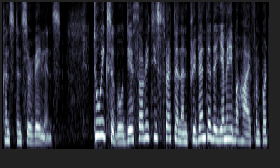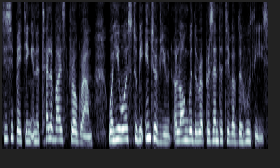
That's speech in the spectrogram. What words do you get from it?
constant surveillance. Two weeks ago, the authorities threatened and prevented a Yemeni Baha'i from participating in a televised program where he was to be interviewed along with the representative of the Houthis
